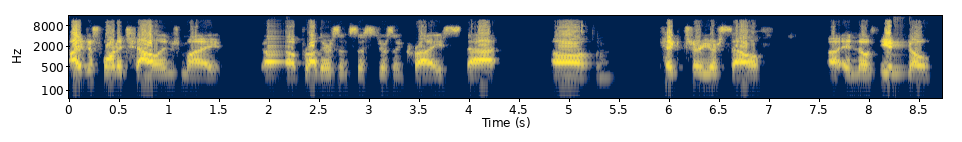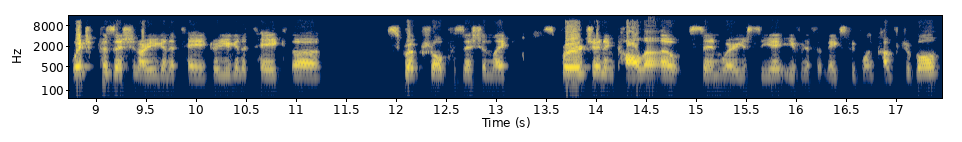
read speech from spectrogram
I just want to challenge my uh, brothers and sisters in Christ that um, picture yourself uh, in those, you know, which position are you going to take? Are you going to take the scriptural position like Spurgeon and call out sin where you see it, even if it makes people uncomfortable?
